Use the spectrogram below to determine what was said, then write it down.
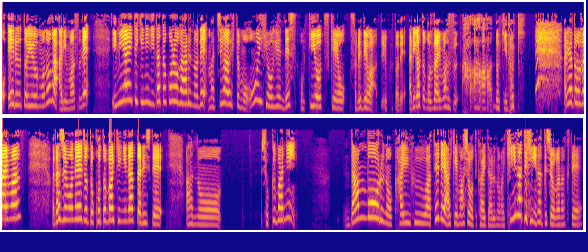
を得るというものがありますね。意味合い的に似たところがあるので、間違う人も多い表現です。お気をつけを。それでは、ということで、ありがとうございます。はぁ、ドキドキ。ありがとうございます。私もね、ちょっと言葉気になったりして、あのー、職場に、段ボールの開封は手で開けましょうって書いてあるのが気になって気になってしょうがなくて、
